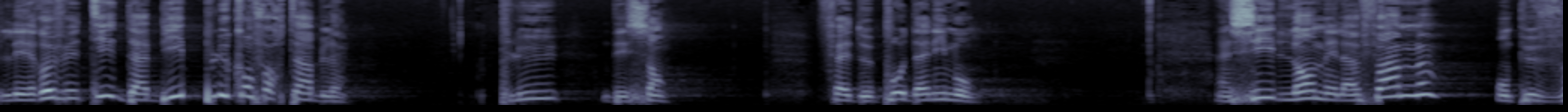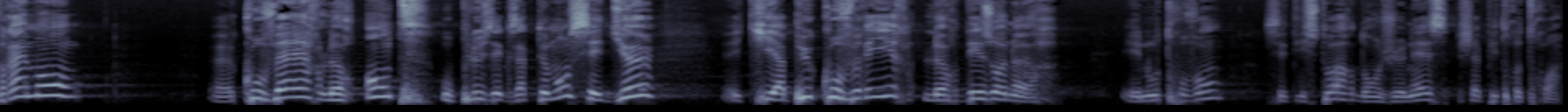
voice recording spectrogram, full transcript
les revêtit d'habits plus confortables, plus décents, faits de peau d'animaux. Ainsi, l'homme et la femme ont pu vraiment euh, couvrir leur honte, ou plus exactement, c'est Dieu qui a pu couvrir leur déshonneur. Et nous trouvons cette histoire dans Genèse chapitre 3.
